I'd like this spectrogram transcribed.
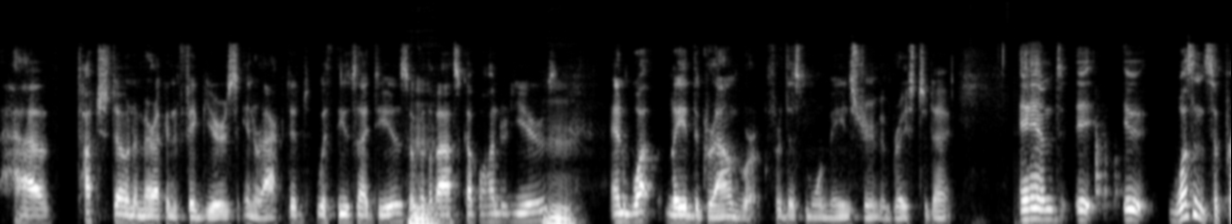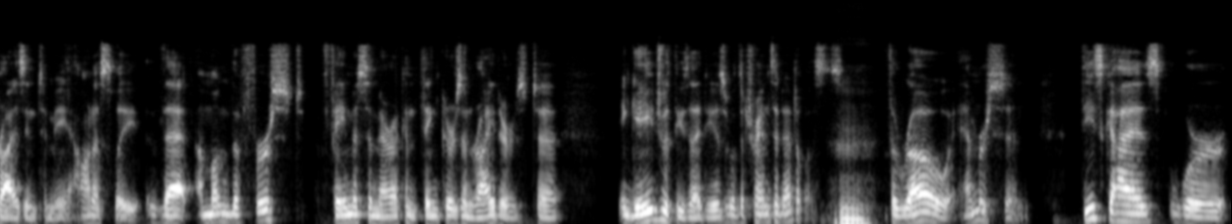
have touchstone American figures interacted with these ideas over the mm. last couple hundred years, mm. and what laid the groundwork for this more mainstream embrace today. And it, it wasn't surprising to me, honestly, that among the first famous American thinkers and writers to engage with these ideas were the transcendentalists. Mm. Thoreau, Emerson. These guys were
